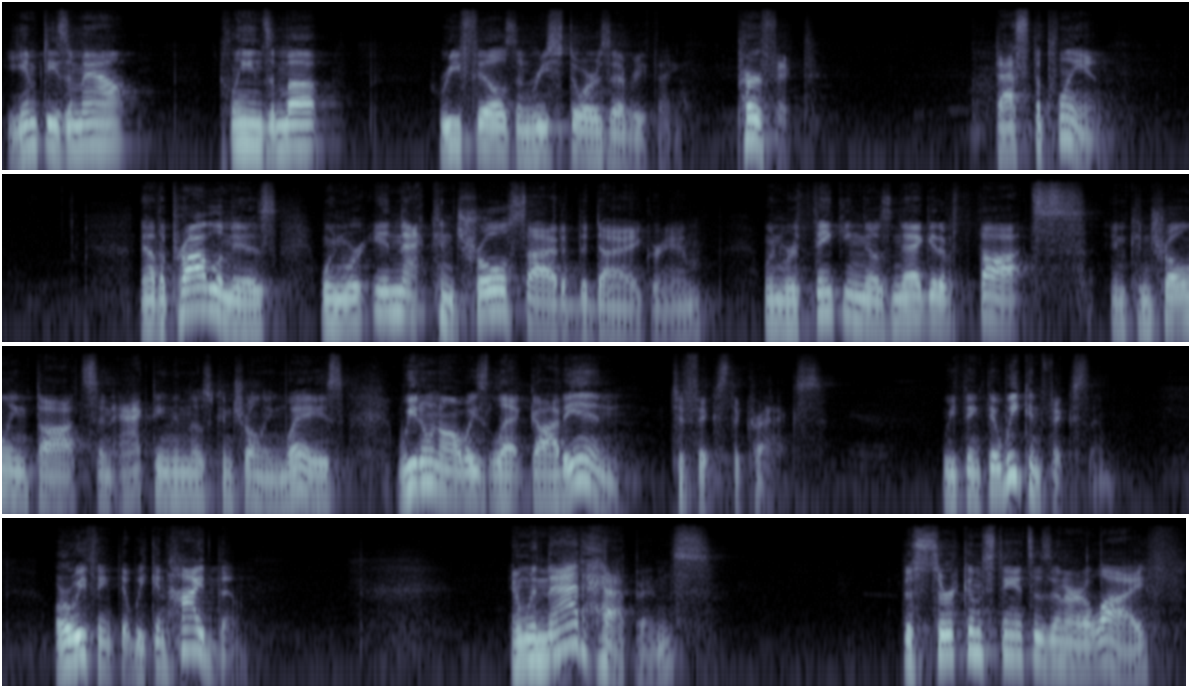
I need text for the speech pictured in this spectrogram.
He empties them out, cleans them up, refills, and restores everything. Perfect. That's the plan. Now, the problem is when we're in that control side of the diagram, when we're thinking those negative thoughts and controlling thoughts and acting in those controlling ways, we don't always let God in to fix the cracks. We think that we can fix them, or we think that we can hide them. And when that happens, the circumstances in our life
